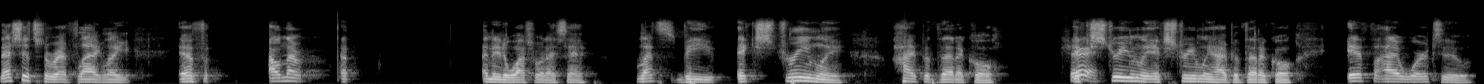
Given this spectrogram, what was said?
that shit's a red flag. Like, if I'll never, uh, I need to watch what I say. Let's be extremely hypothetical, Sure. extremely, extremely hypothetical. If I were to,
